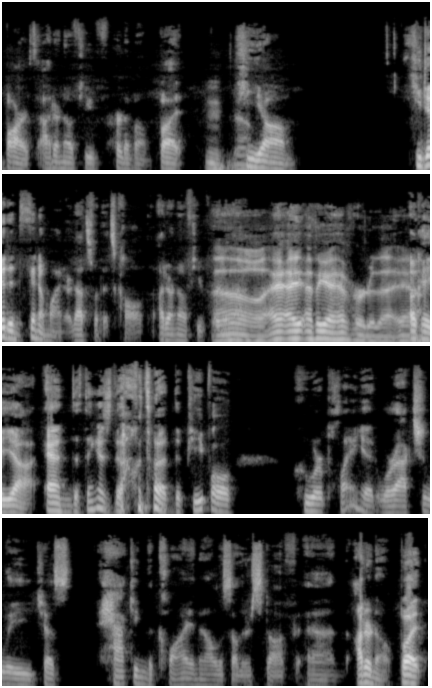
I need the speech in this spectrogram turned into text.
Barth. I don't know if you've heard of him, but Mm, no. he, um, he did Infiniminer. That's what it's called. I don't know if you've heard of that. Oh, I, I- I think I have heard of that. Yeah. Okay, yeah. And the thing is, though, the, the people who were playing it were actually just hacking the client and all this other stuff. And I don't know, but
